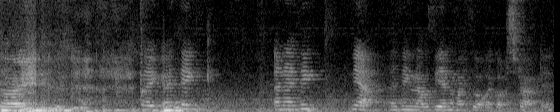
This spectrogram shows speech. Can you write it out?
sorry like i think and i think yeah i think that was the end of my thought i got distracted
